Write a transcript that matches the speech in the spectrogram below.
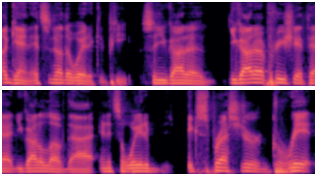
again, it's another way to compete. So you got to you got to appreciate that, you got to love that and it's a way to express your grit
